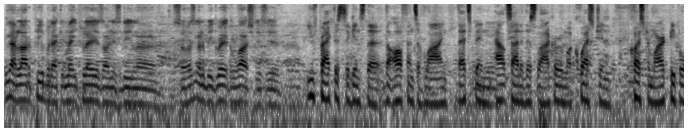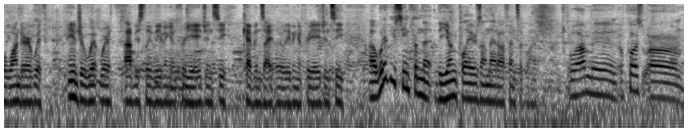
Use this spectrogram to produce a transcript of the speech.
we got a lot of people that can make plays on this D line. So it's going to be great to watch this year. You've practiced against the, the offensive line. That's been outside of this locker room a question question mark. People wonder with Andrew Whitworth obviously leaving in free agency, Kevin Zeitler leaving in free agency. Uh, what have you seen from the, the young players on that offensive line? Well, I mean, of course, um,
